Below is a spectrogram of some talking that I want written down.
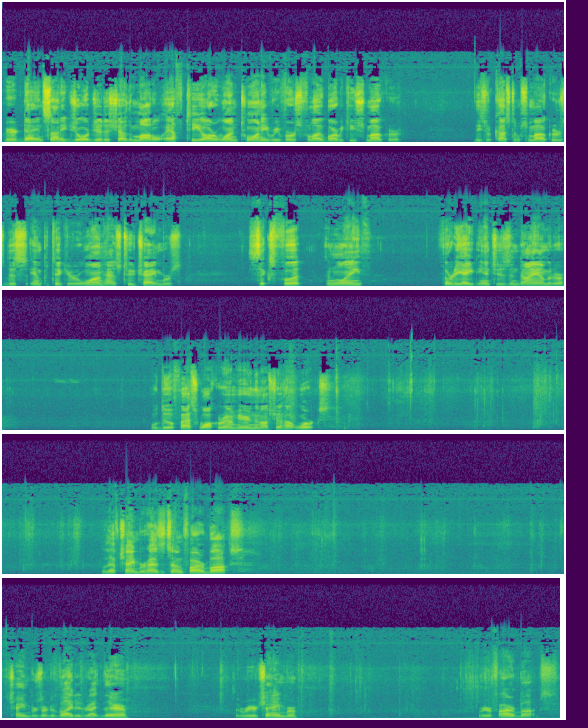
We're here today in sunny Georgia to show the model FTR 120 reverse flow barbecue smoker. These are custom smokers. This in particular one has two chambers, 6 foot in length, 38 inches in diameter. We'll do a fast walk around here and then I'll show how it works. Left chamber has its own firebox. Chambers are divided right there. The rear chamber, rear firebox.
